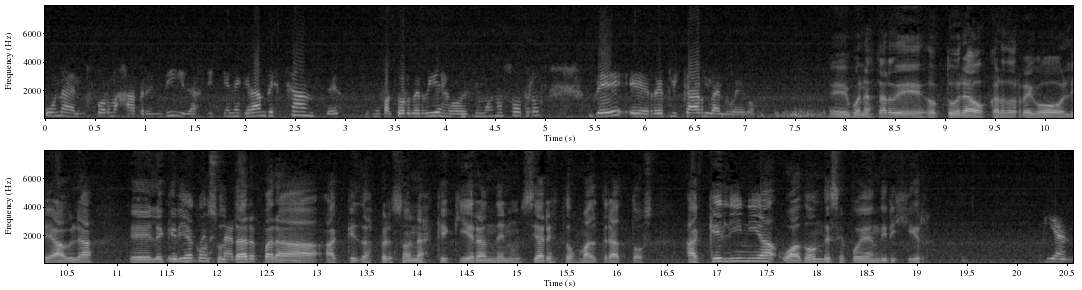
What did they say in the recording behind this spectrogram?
una de las formas aprendidas y tiene grandes chances, es un factor de riesgo, decimos nosotros, de eh, replicarla luego. Eh, buenas tardes, doctora. Oscar Dorrego le habla. Eh, le quería consultar para aquellas personas que quieran denunciar estos maltratos. ¿A qué línea o a dónde se pueden dirigir? Bien,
